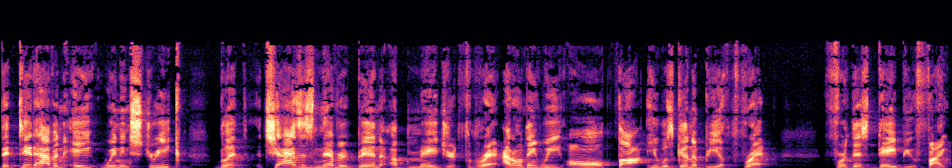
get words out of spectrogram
that did have an eight winning streak but Chazz has never been a major threat. I don't think we all thought he was to be a threat for this debut fight.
